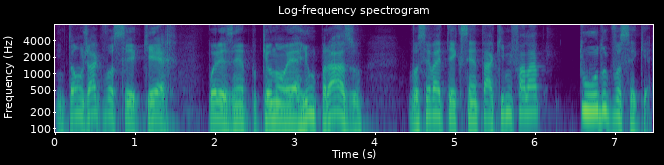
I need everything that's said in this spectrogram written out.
então já que você quer, por exemplo, que eu não erre um prazo, você vai ter que sentar aqui e me falar tudo que você quer.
